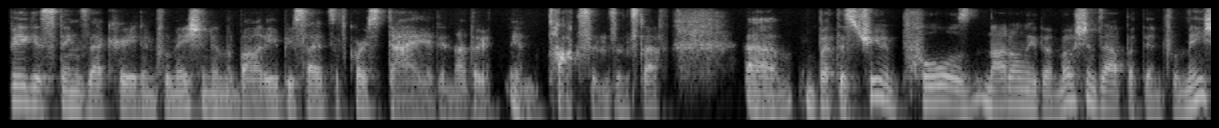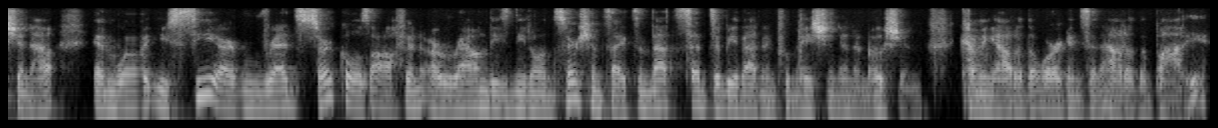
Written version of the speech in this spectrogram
biggest things that create inflammation in the body besides of course diet and other and toxins and stuff. Um, but this treatment pulls not only the emotions out but the inflammation out. And what you see are red circles often around these needle insertion sites and that's said to be that inflammation and emotion coming out of the organs and out of the body.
